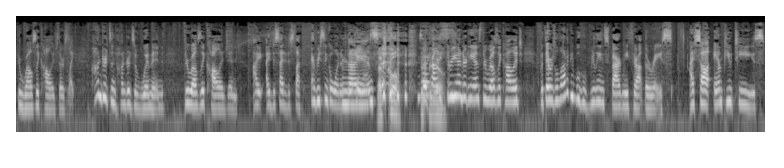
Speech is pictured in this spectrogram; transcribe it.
through Wellesley College, there's like hundreds and hundreds of women through Wellesley College, and I, I decided to slap every single one of their Nice. hands. That's cool. So for probably 300 hands through Wellesley College. But there was a lot of people who really inspired me throughout the race. I saw amputees,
